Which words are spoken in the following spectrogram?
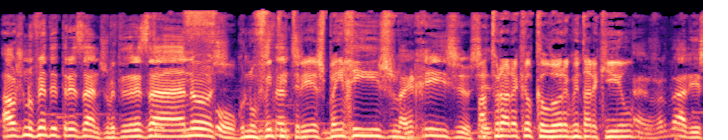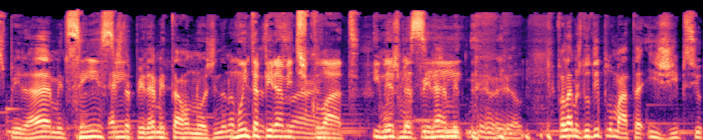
Aos 93 anos. 93 anos! Fogo, 93, bem rijo. Bem rijos. Para aturar aquele calor, aguentar aquilo. É verdade, e as pirâmides. Sim, sim. Esta pirâmide está um nojo. Ainda não Muita pirâmide de chocolate. E Muita mesmo assim. pirâmide. Falamos do diplomata egípcio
